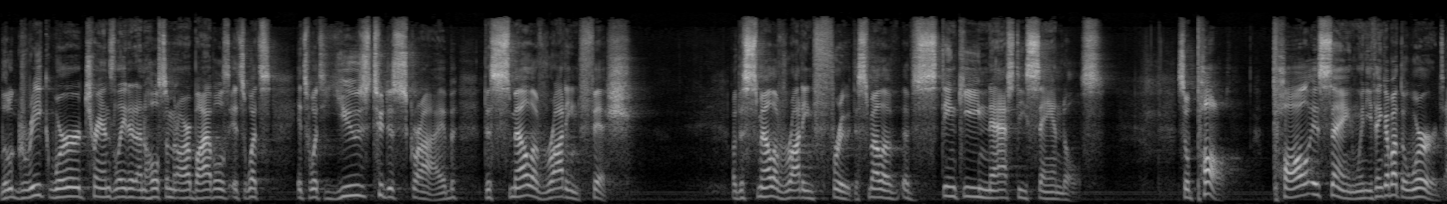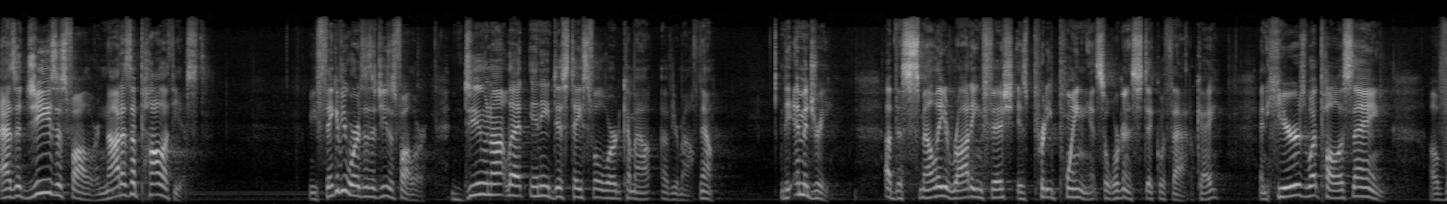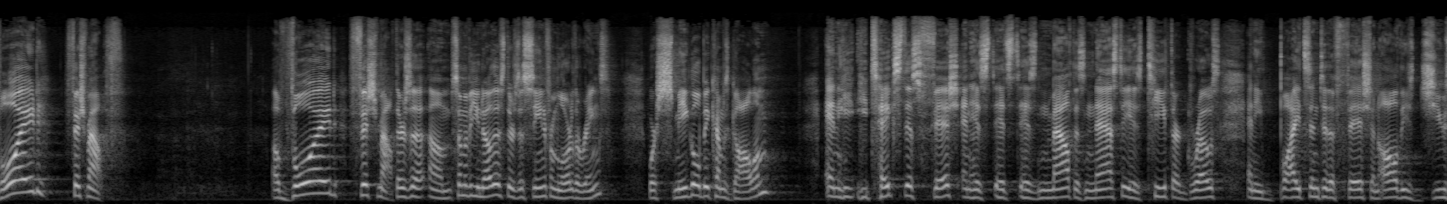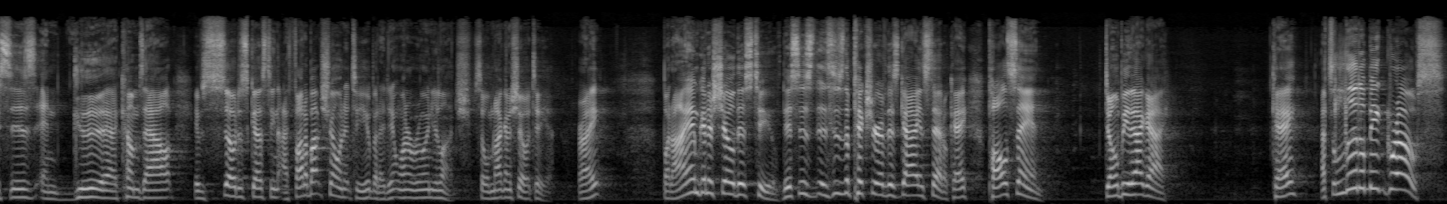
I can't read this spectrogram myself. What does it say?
Little Greek word translated unwholesome in our Bibles. It's what's, it's what's used to describe the smell of rotting fish or the smell of rotting fruit, the smell of, of stinky, nasty sandals. So, Paul, Paul is saying, when you think about the words, as a Jesus follower, not as a polytheist, you think of your words as a Jesus follower, do not let any distasteful word come out of your mouth. Now, the imagery of the smelly, rotting fish is pretty poignant, so we're going to stick with that, okay? And here's what Paul is saying avoid fish mouth. Avoid fish mouth. There's a, um, some of you know this, there's a scene from Lord of the Rings where Smeagol becomes Gollum and he, he takes this fish and his, his, his mouth is nasty his teeth are gross and he bites into the fish and all these juices and good comes out. It was so disgusting. I thought about showing it to you but i didn't want to ruin your lunch so i'm not going to show it to you right? But i am going to show this to you. This is this is the picture of this guy instead okay? Paul's saying don't be that guy okay? That's a little bit gross.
